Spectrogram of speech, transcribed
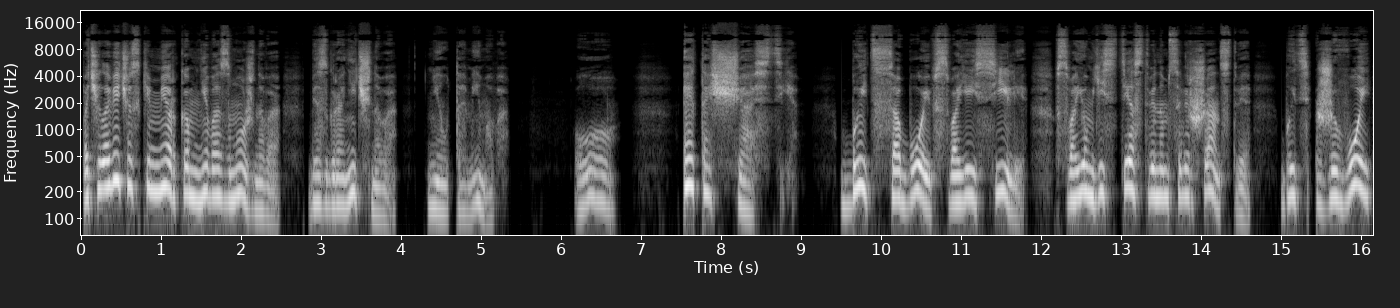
по человеческим меркам невозможного, безграничного, неутомимого. О, это счастье! Быть собой в своей силе, в своем естественном совершенстве, быть живой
